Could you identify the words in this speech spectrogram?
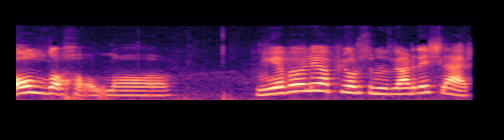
Allah Allah. Niye böyle yapıyorsunuz kardeşler?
